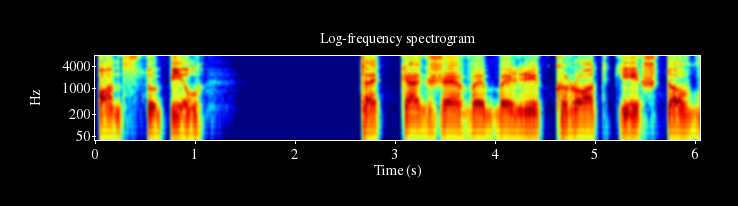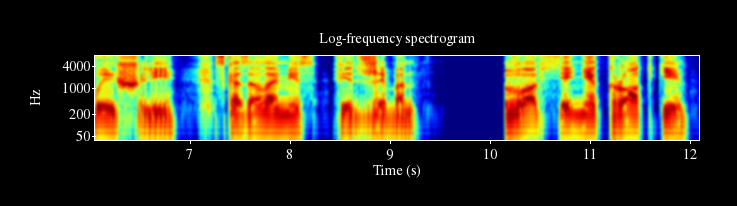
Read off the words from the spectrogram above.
он вступил». «Так как же вы были кротки, что вышли?» — сказала мисс Фитджибан. «Вовсе не кротки», —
